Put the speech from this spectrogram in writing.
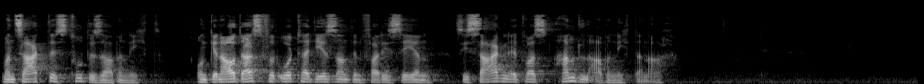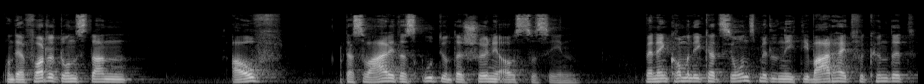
Man sagt es, tut es aber nicht. Und genau das verurteilt Jesus an den Pharisäern. Sie sagen etwas, handeln aber nicht danach. Und er fordert uns dann auf, das Wahre, das Gute und das Schöne auszusehen. Wenn ein Kommunikationsmittel nicht die Wahrheit verkündet,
